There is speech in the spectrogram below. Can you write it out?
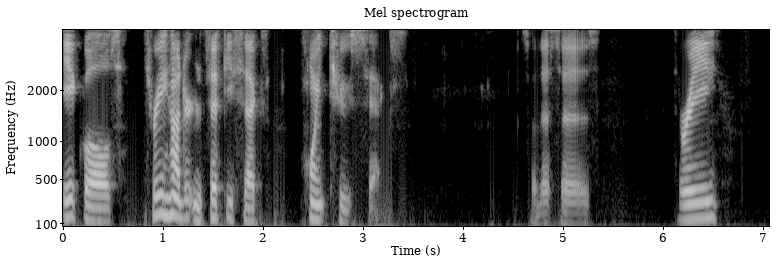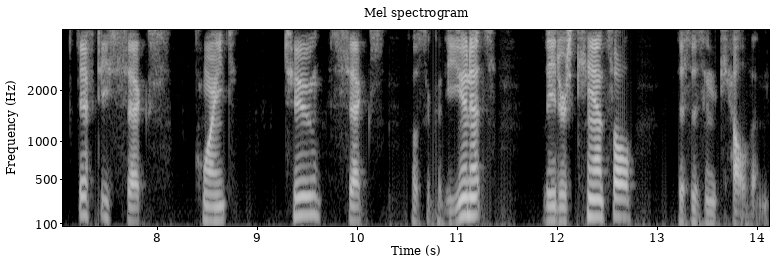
equals 356.26. So this is 356.26. Let's look at the units. Liters cancel. This is in Kelvin,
